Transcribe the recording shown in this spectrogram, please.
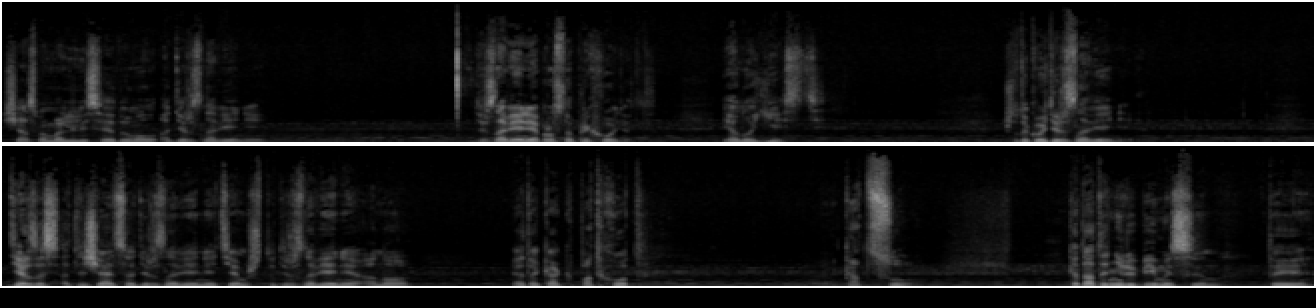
Сейчас мы молились, и я думал о дерзновении. Дерзновение просто приходит, и оно есть. Что такое дерзновение? Дерзость отличается от дерзновения тем, что дерзновение, оно это как подход э, к отцу. Когда ты нелюбимый сын, ты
